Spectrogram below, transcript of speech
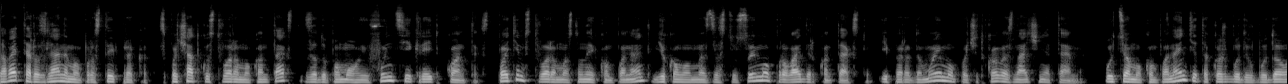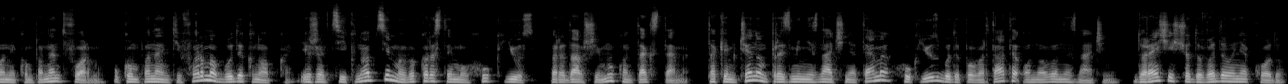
Давайте розглянемо простий приклад. Спочатку створимо контекст за допомогою функції createContext, потім створимо основний компонент, в якому ми застосуємо провайдер контексту і передамо йому початкове значення теми. У цьому компоненті також буде вбудований компонент форми. У компоненті форми буде кнопка, і вже в цій кнопці ми використаємо hook use, передавши йому контекст теми. Таким чином, при зміні значення теми hook use буде повертати оновлене значення. До речі, щодо видалення коду.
